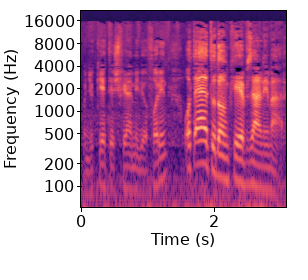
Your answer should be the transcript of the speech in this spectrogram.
mondjuk két és fél millió forint, ott el tudom képzelni már.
